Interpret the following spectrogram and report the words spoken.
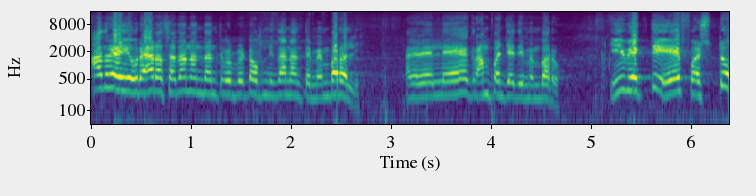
ಆದರೆ ಇವ್ರು ಯಾರೋ ಸದಾನಂದ ಅಂತ ಹೇಳ್ಬಿಟ್ಟು ಒಬ್ಬ ನಿಧಾನಂತೆ ಮೆಂಬರಲ್ಲಿ ಅಲ್ಲೇ. ಗ್ರಾಮ ಪಂಚಾಯತಿ ಮೆಂಬರು ಈ ವ್ಯಕ್ತಿ ಫಸ್ಟು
